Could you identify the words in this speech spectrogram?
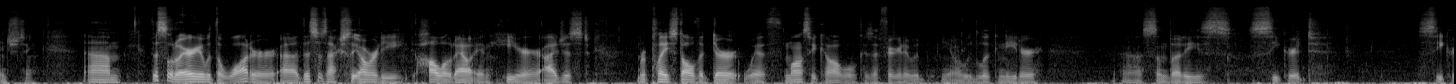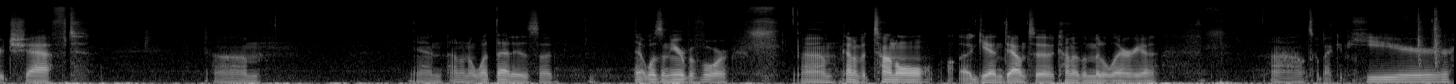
Interesting. Um, this little area with the water, uh, this is actually already hollowed out in here. I just replaced all the dirt with mossy cobble because I figured it would, you know, it would look neater. Uh, somebody's secret, secret shaft. Um, and I don't know what that is. I, that wasn't here before. Um, kind of a tunnel, again, down to kind of the middle area. Uh, let's go back in here.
